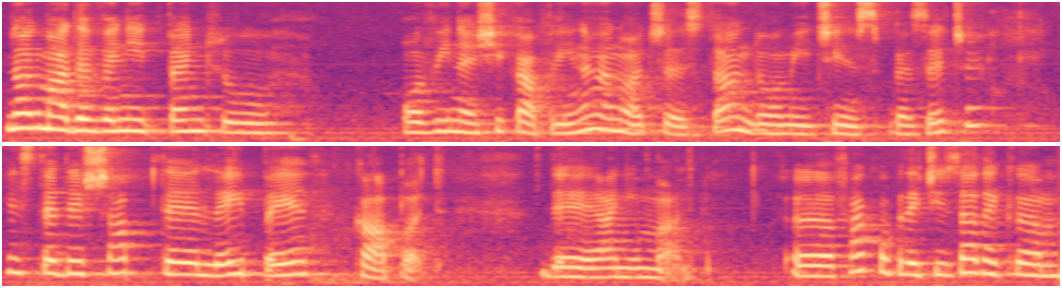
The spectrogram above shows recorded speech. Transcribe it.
Norma de venit pentru ovine și caprine anul acesta, în 2015, este de 7 lei per capăt de animal. Uh, fac o precizare că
